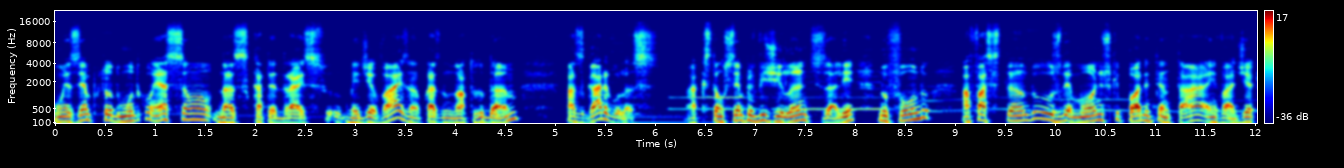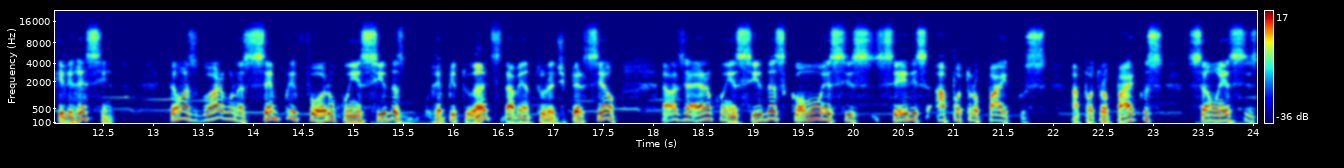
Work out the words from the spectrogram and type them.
Um exemplo que todo mundo conhece são nas catedrais medievais, no caso do Notre Dame, as gárgulas, que estão sempre vigilantes ali, no fundo, afastando os demônios que podem tentar invadir aquele recinto. Então, as górgonas sempre foram conhecidas, repito, antes da aventura de Perseu, elas já eram conhecidas como esses seres apotropaicos. Apotropaicos são esses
